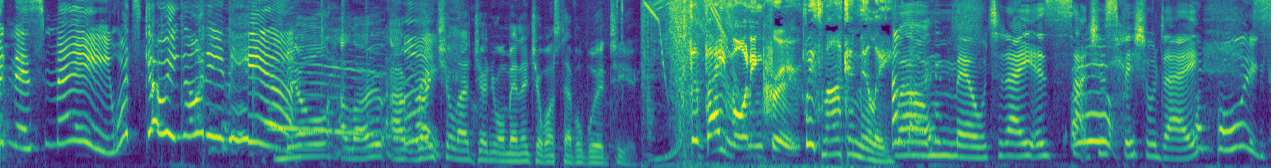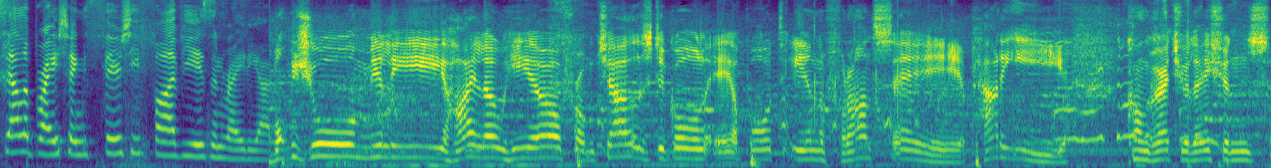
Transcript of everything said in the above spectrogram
goodness me. What's going on in here? Neil, hello. Uh, Rachel, our general manager, wants to have a word to you. The Bay Morning Crew with Mark and Milly. Well, Mel, today is such a special day. I'm bawling. Celebrating 35 years in radio. Bonjour, Milly. Hilo here from Charles de Gaulle Airport in France, Paris. Congratulations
